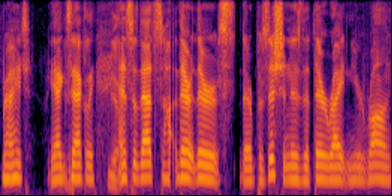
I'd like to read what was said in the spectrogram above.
Right. Yeah, exactly. Yeah. And so that's how their their their position is that they're right and you're wrong.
